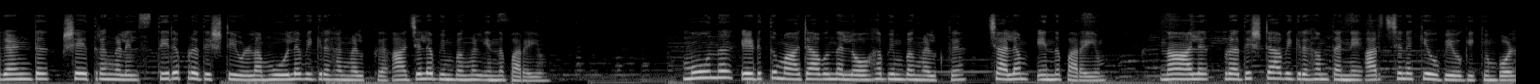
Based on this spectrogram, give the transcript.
രണ്ട് ക്ഷേത്രങ്ങളിൽ സ്ഥിരപ്രതിഷ്ഠയുള്ള മൂലവിഗ്രഹങ്ങൾക്ക് അചലബിംബങ്ങൾ എന്ന് പറയും. മൂന്ന് എടുത്തു മാറ്റാവുന്ന ലോഹബിംബങ്ങൾക്ക് ചലം എന്ന് പറയും. നാല് പ്രതിഷ്ഠാവിഗ്രഹം തന്നെ അർച്ചനയ്ക്ക് ഉപയോഗിക്കുമ്പോൾ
